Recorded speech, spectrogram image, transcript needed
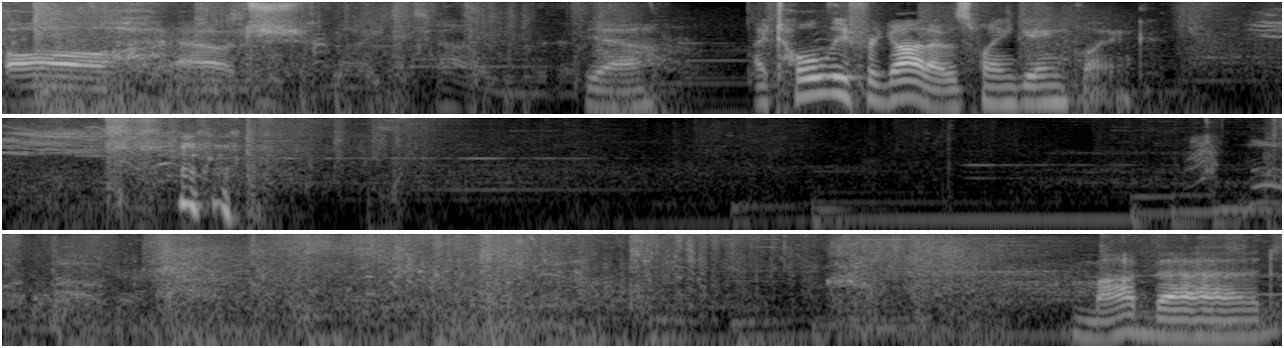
Oh, ouch. Yeah. I totally forgot I was playing Gangplank. My bad.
